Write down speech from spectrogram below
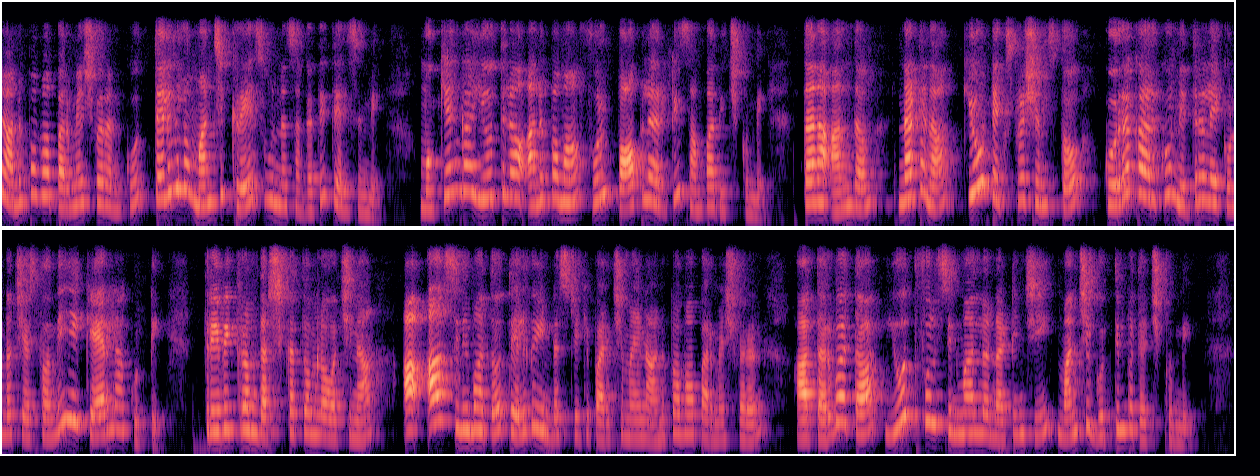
Heroine Anupama పరమేశ్వరన్కు తెలుగులో మంచి craze ఉన్న సంగతి తెలిసిందే. ముఖ్యంగా యూత్లో అనుపమ ఫుల్ పాపులారిటీ సంపాదించుకుంది. తన అందం నటన క్యూట్ ఎక్స్ప్రెషన్స్తో కుర్రకారుకు నిద్ర లేకుండా చేస్తోంది ఈ కేరళ కుట్టి. త్రివిక్రమ్ దర్శకత్వంలో వచ్చిన ఆ ఆ సినిమాతో తెలుగు ఇండస్ట్రీకి పరిచయమైన అనుపమ పరమేశ్వరన్ ఆ తర్వాత యూత్ఫుల్ సినిమాల్లో నటించి మంచి గుర్తింపు తెచ్చుకుంది.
